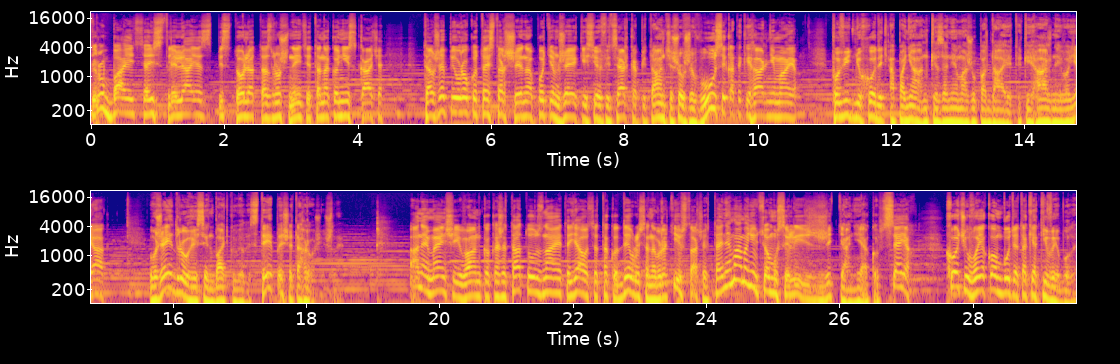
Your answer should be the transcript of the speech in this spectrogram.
рубається, і стріляє з пістоля та з рушниці, та на коні скаче. Та вже півроку той старшина, потім вже якийсь і офіцер, капітан, чи що вже вусика такі гарні має. По відню ходить, а панянки за ним аж упадають, такий гарний вояк. Уже й другий син батькові листи пише та гроші йшли. А найменший Іванко каже: тату, знаєте, я оце так от дивлюся на братів старших, та й нема мені в цьому селі життя ніякого. Все я хочу вояком бути, так як і ви були.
